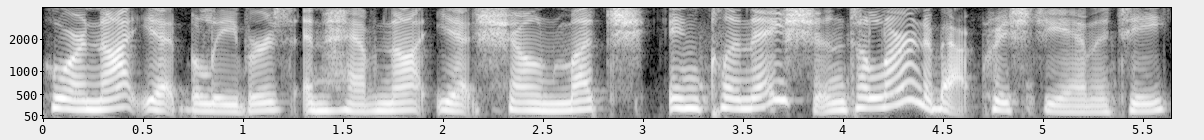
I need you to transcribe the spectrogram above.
who are not yet believers and have not yet shown much inclination to learn about Christianity.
